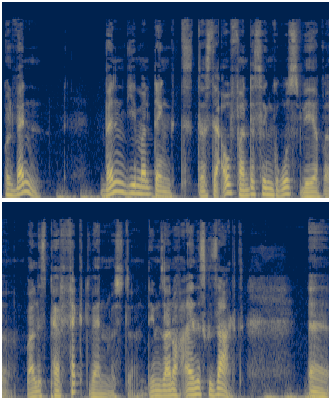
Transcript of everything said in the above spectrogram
Und wenn wenn jemand denkt, dass der Aufwand deswegen groß wäre, weil es perfekt werden müsste, dem sei noch eines gesagt. äh,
